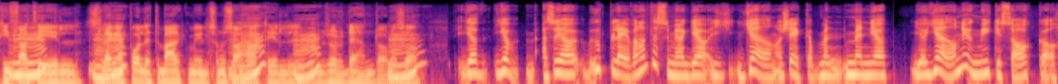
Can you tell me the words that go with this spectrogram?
piffa Mm. till, slänga på lite barkmyll som du sa här till rhododendron och Mm. så. Jag, jag, alltså jag upplever det inte som jag går, gör någon checkup, men, men jag, jag gör nog mycket saker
